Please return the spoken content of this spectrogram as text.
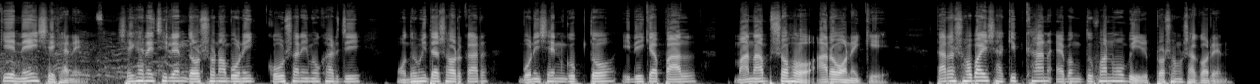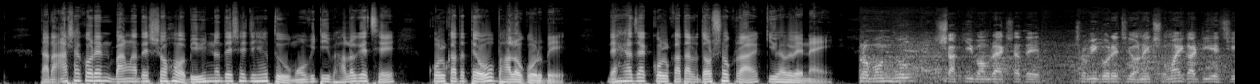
কে নেই সেখানে? সেখানে ছিলেন দর্শনা বণিক কৌশানী মুখার্জি, মধুমিতা সরকার বনি সেনগুপ্ত ইদিকা পাল, মানাব সহ আরও অনেকে। তারা সবাই শাকিব খান এবং তুফান মুভির প্রশংসা করেন। তারা আশা করেন বাংলাদেশ সহ বিভিন্ন দেশে যেহেতু মুভিটি ভালো গেছে, কলকাতাতেও ভালো করবে। দেখা যাক কলকাতার দর্শকরা কীভাবে নেয়। বন্ধু, সাকিব, আমরা একসাথে ছবি করেছি, অনেক সময় কাটিয়েছি।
